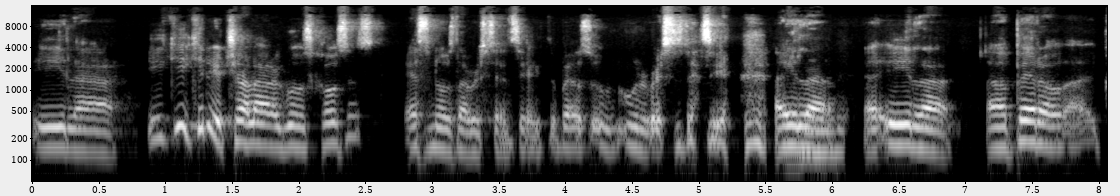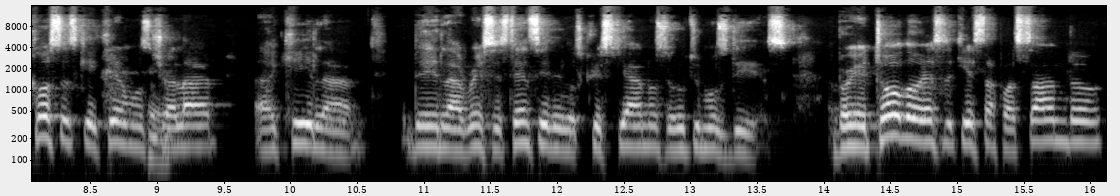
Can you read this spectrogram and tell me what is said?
Y, la, y quería charlar algunas cosas. Eso no es la resistencia, pero es una resistencia. Y, la, y la, Ah, pero ah, cosas que queremos charlar aquí la, de la resistencia de los cristianos en los últimos días. Porque todo eso que está pasando,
